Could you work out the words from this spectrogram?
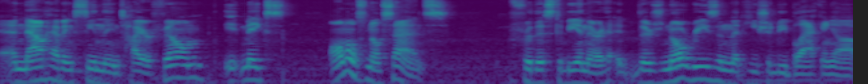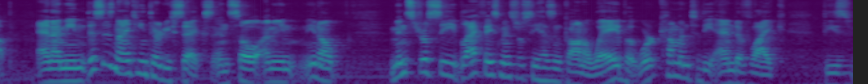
and now having seen the entire film, it makes almost no sense for this to be in there. There's no reason that he should be blacking up. And I mean, this is 1936, and so I mean, you know, minstrelsy, blackface minstrelsy hasn't gone away, but we're coming to the end of like these,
